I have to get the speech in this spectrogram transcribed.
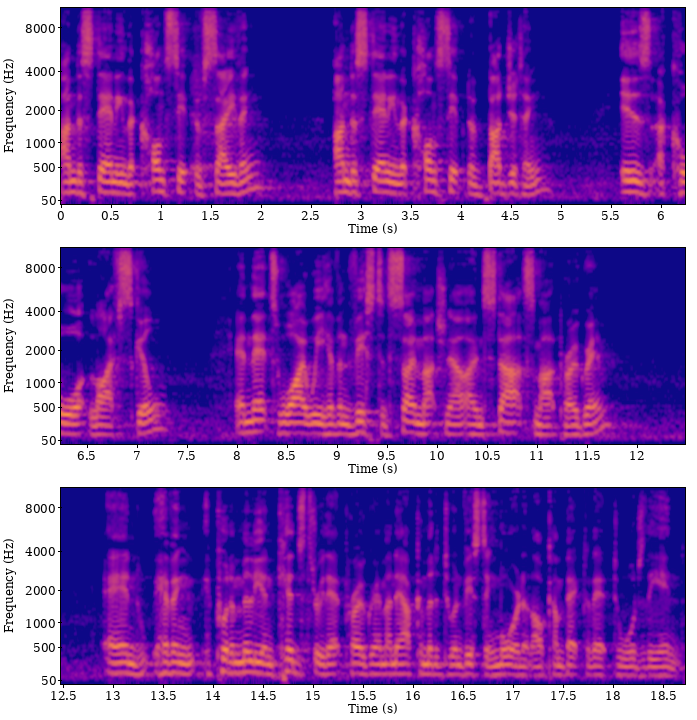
understanding the concept of saving, understanding the concept of budgeting is a core life skill. And that's why we have invested so much in our own Start Smart program and having put a million kids through that program are now committed to investing more in it. I'll come back to that towards the end.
